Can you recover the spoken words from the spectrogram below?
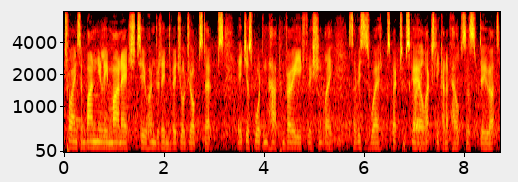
trying to manually manage 200 individual job steps, it just wouldn't happen very efficiently. So this is where Spectrum Scale Right. actually kind of helps us do that.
